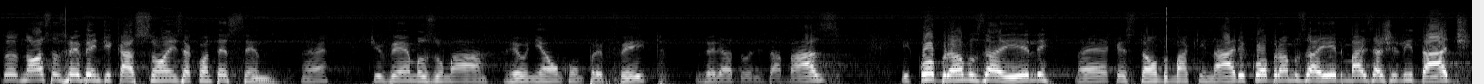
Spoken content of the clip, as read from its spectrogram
das nossas reivindicações acontecendo. Né? Tivemos uma reunião com o prefeito, os vereadores da base, e cobramos a ele né, a questão do maquinário e cobramos a ele mais agilidade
